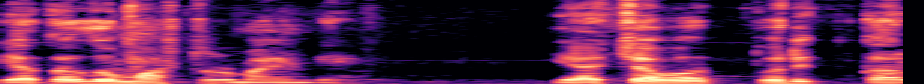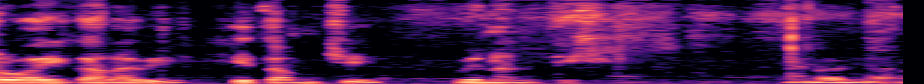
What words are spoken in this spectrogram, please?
याचा जो मास्टर माइंड आहे याच्यावर त्वरित कारवाई करावी हीच आमची विनंती. धन्यवाद.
